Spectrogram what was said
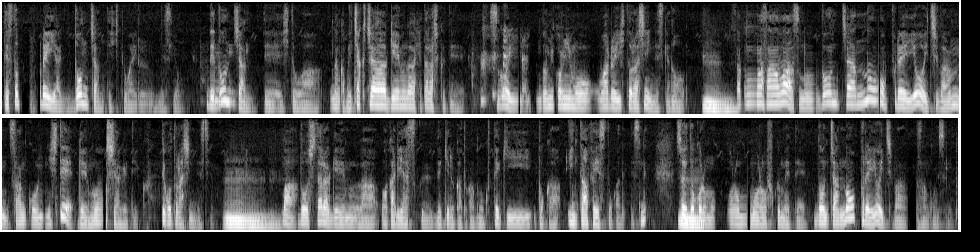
テストプレイヤーにドンちゃんって人がいるんですよ。で、うんドンちゃんって人は、なんかめちゃくちゃゲームが下手らしくて、すごい飲み込みも悪い人らしいんですけど、うん。佐久間さんはそのドンちゃんのプレイを一番参考にしてゲームを仕上げていくってことらしいんですよ。うん。まあ、どうしたらゲームが分かりやすくできるかとか、目的とか、インターフェースとかでですね、そういうところももろもろ含めて、ドンちゃんのプレイを一番参考にすると。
